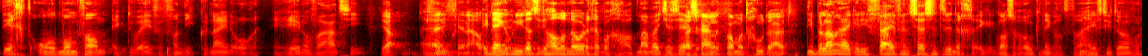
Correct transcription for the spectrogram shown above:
dicht onder het mom van, ik doe even van die konijnenoren, renovatie. Ja, ik denk ook niet dat ze die hallen nodig hebben gehad. Maar wat je zegt, waarschijnlijk kwam het goed uit. die belangrijke, die 5 en 26, ik, ik was er ook en ik denk, wat heeft u het over?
